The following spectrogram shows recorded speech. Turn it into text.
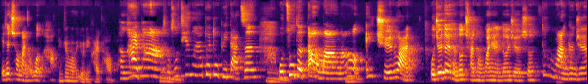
也是充满了问号，应该会有点害怕吧？很害怕想说天哪，要对肚皮打针，嗯。我做得到吗？然后哎，取卵，我觉得对很多传统观念的人都会觉得说冻卵感觉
